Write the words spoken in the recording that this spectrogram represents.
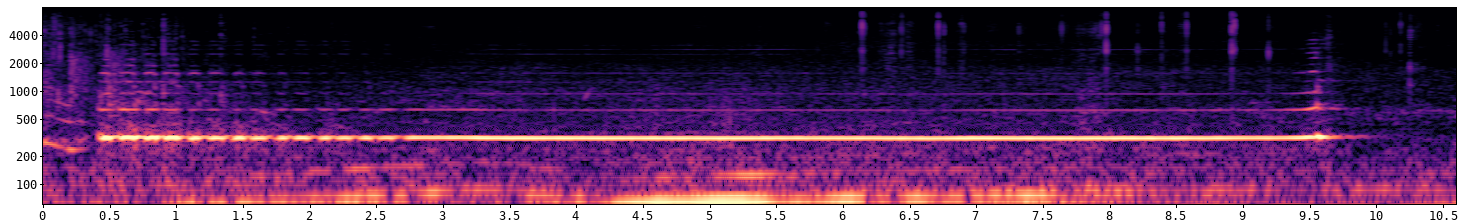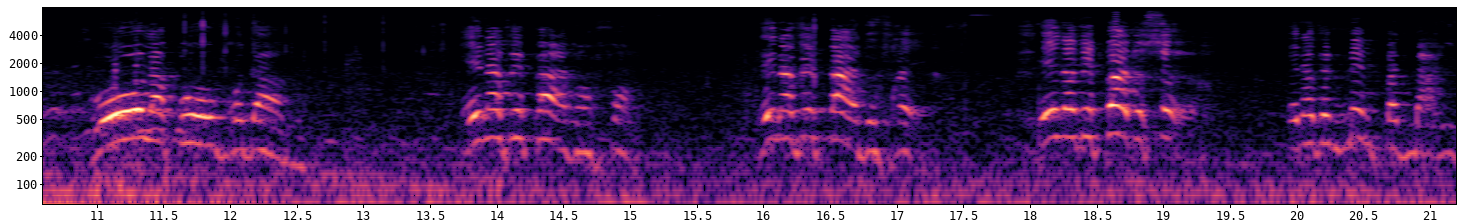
bien. Oh, la pauvre dame. Elle n'avait pas d'enfant. Elle n'avait pas de frère. Elle n'avait pas de sœur. Elle n'avait même pas de mari.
